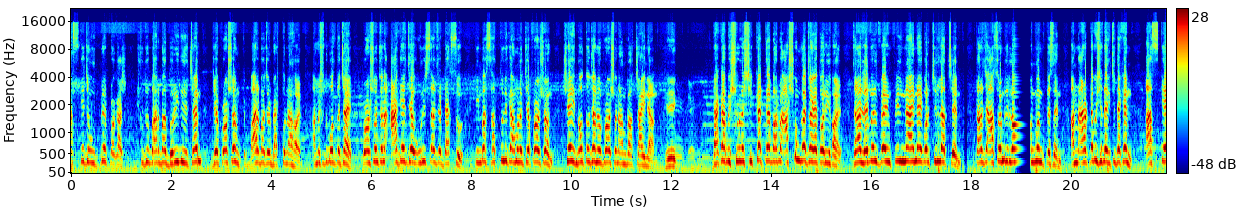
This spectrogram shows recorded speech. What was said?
আজকে যে উদ্বেগ প্রকাশ শুধু বারবার দড়ি দিয়ে চাই যে প্রশাসন বারবার যেন ব্যর্থ না হয়। আমরা শুধু বলতে চাই প্রশাসন যেন আগে যে উনিশ সালের যে ডাকসু কিংবা ছাত্রলীগ আমলের যে প্রশাসন সেই নত যেন প্রশাসন আমরা চাই না। ঠিক। ঢাকা বিশ্ববিদ্যালয়ের শিক্ষার্থীরা বারবার আশঙ্কার জায়গা তৈরি হয়। যারা লেভেল প্লেইং ফিল্ড নাই নাই বলে চিল্লাচ্ছেন তারা যে আশ্রমবিধি লঙ্ঘন করতেছেন আমরা আরেকটা বিষয় দেখছি দেখেন আজকে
